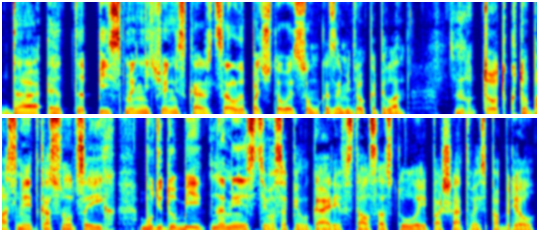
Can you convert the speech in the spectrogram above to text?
«Да, это письма, ничего не скажет. Целая почтовая сумка», — заметил капеллан. «Но тот, кто посмеет коснуться их, будет убит на месте», — возопил Гарри, встал со стула и, пошатываясь, побрел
